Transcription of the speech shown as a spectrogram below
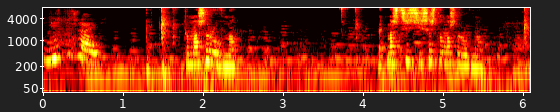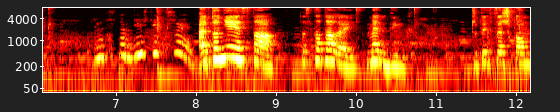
36. To masz równo. Jak masz 36, to masz równo. To jest 43. Ale to nie jest ta! To jest ta dalej. Mending. Czy ty chcesz tą...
